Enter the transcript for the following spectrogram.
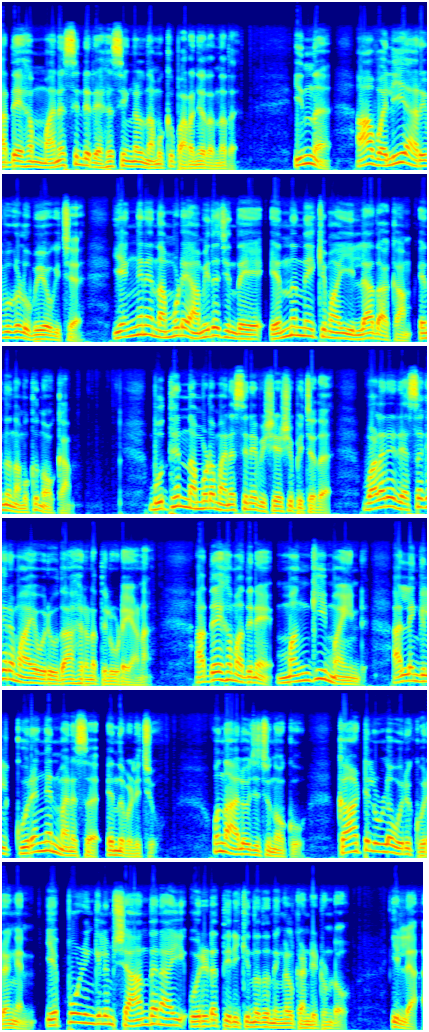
അദ്ദേഹം മനസ്സിന്റെ രഹസ്യങ്ങൾ നമുക്ക് പറഞ്ഞു തന്നത് ഇന്ന് ആ വലിയ അറിവുകൾ ഉപയോഗിച്ച് എങ്ങനെ നമ്മുടെ അമിത ചിന്തയെ എന്നേക്കുമായി ഇല്ലാതാക്കാം എന്ന് നമുക്ക് നോക്കാം. ബുദ്ധൻ നമ്മുടെ മനസ്സിനെ വിശേഷിപ്പിച്ചത് വളരെ രസകരമായ ഒരു ഉദാഹരണത്തിലൂടെയാണ്. അദ്ദേഹം അതിനെ മങ്കി മൈൻഡ് അല്ലെങ്കിൽ കുരങ്ങൻ മനസ്സ് എന്ന് വിളിച്ചു. ഒന്ന് ആലോചിച്ചു നോക്കൂ. കാട്ടിലുള്ള ഒരു കുരങ്ങൻ എപ്പോഴെങ്കിലും ശാന്തനായി ഒരിടത്തിരിക്കുന്നത് നിങ്ങൾ കണ്ടിട്ടുണ്ടോ? ഇല്ല.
